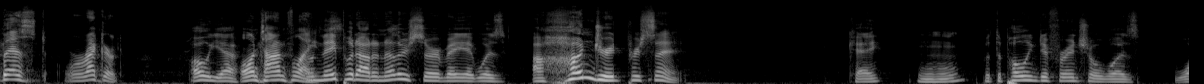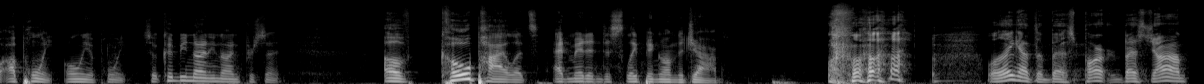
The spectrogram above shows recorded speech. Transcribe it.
best record Oh yeah. on time flights. When they put out another survey, it was a hundred percent. Okay, mm-hmm. but the polling differential was a point, only a point, so it could be ninety nine percent of co-pilots admitted to sleeping on the job. Well, they got the best part, best job.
